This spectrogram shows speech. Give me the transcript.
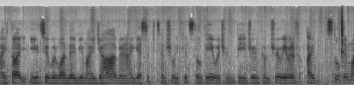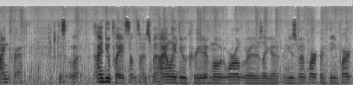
I thought YouTube would one day be my job, and I guess it potentially could still be, which would be a dream come true, even if I still did Minecraft. Because uh, I do play it sometimes, but I only do creative mode world where there's like an amusement park or a theme park.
